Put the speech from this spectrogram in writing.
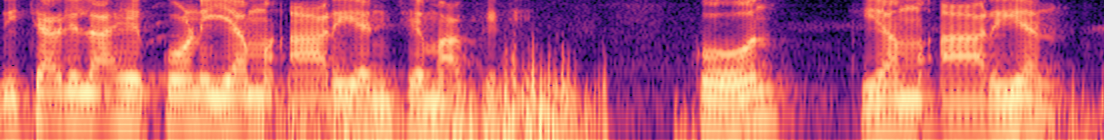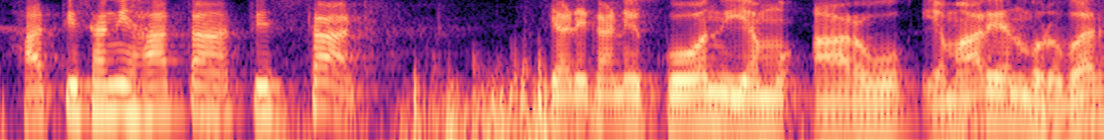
विचारलेला आहे कोण यम आर एनचे माप किती कोण यम आर एन हा तीस आणि हा ता तीस साठ या ठिकाणी कोण M R O M R N बरोबर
